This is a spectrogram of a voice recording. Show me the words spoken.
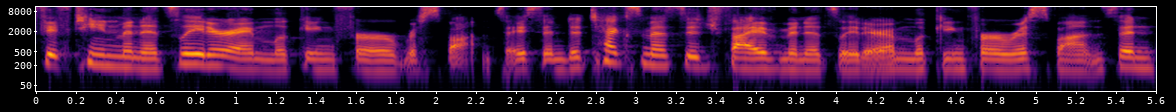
15 minutes later, I'm looking for a response. I send a text message five minutes later, I'm looking for a response. And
